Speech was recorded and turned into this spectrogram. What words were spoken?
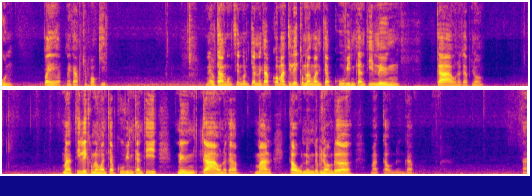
08 นะครับ เฉพาะกิจ แนวทางของเซียนคอนแกนนะครับ ก็มาที่เลขกำลังวันจับคู่วินกันที่ 1 9 นะครับพี่น้อง มาที่เลขกำลังวันจับคู่วินกันที่ 19 นะครับ มาเก่าหนึ่งเด้อพี่น้องเด้อมาเก่าหนึ่งครับอ่า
